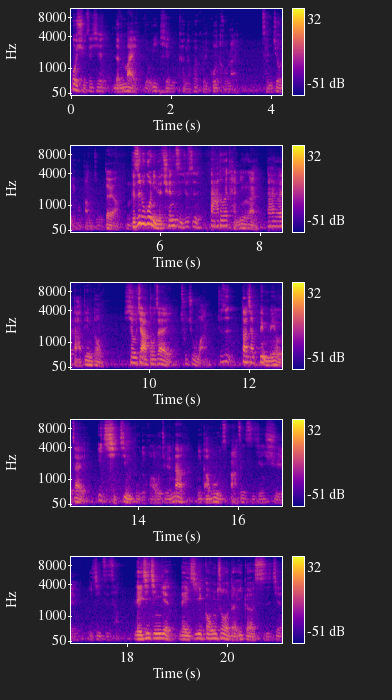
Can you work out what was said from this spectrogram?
或许这些人脉有一天可能会回过头来成就你或帮助你。对啊。可是如果你的圈子就是大家都在谈恋爱，大家都在打电动，休假都在出去玩，就是大家并没有在一起进步的话，我觉得那你倒不如把这个时间学一技之长，累积经验，累积工作的一个时间，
